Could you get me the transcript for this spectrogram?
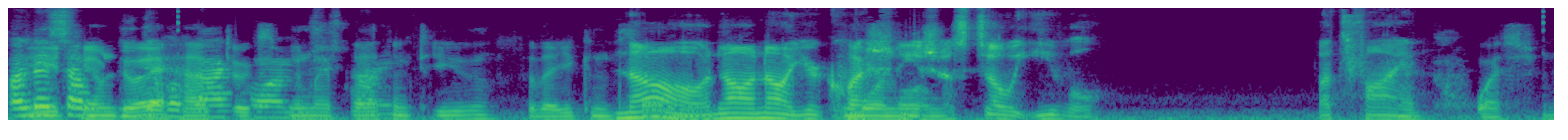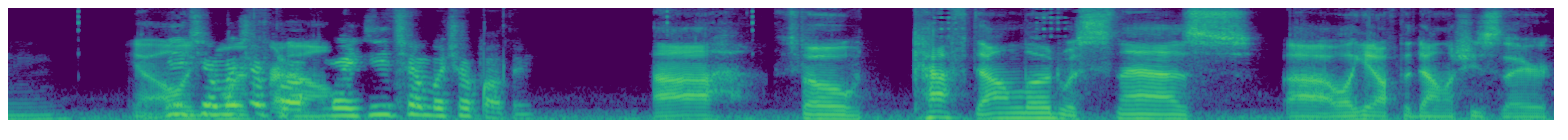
Unless I'm DHM, do I have to explain my pathing to you so that you can No, no, no. Your more questioning is normal? just so evil. That's my fine. questioning? Yeah, I'll DHM, ignore it your for now. Wait, DHM, what's your pathing? Ah, so calf download with Snaz. Uh, well, I get off the download. She's there.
